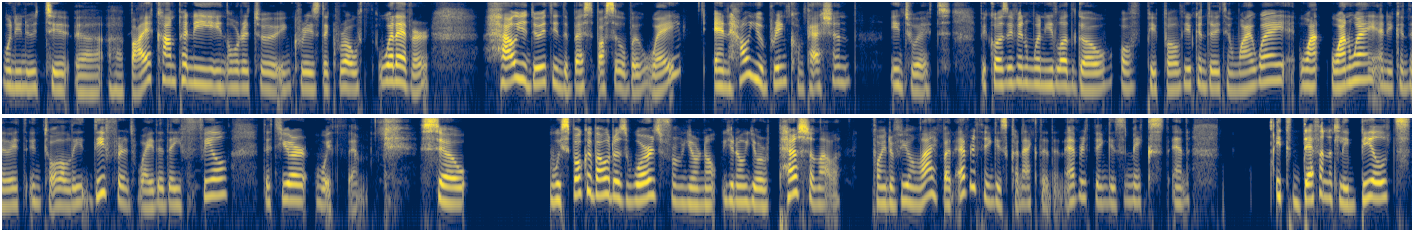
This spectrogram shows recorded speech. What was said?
when you need to uh, uh, buy a company in order to increase the growth, whatever, how you do it in the best possible way, and how you bring compassion into it. Because even when you let go of people you can do it in one way one, one way and you can do it in totally different way that they feel that you're with them. So we spoke about those words from your you know your personal point of view in life but everything is connected and everything is mixed and it definitely builds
